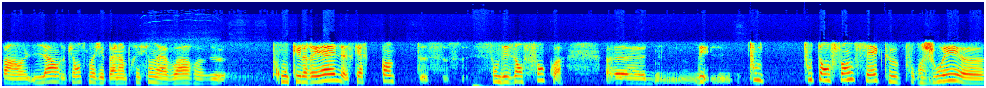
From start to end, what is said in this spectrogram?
Enfin, là, en l'occurrence, moi, j'ai pas l'impression d'avoir euh, tronqué le réel. C'est-à-dire quand ce sont des enfants, quoi. Euh, tout, tout enfant sait que pour jouer euh,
